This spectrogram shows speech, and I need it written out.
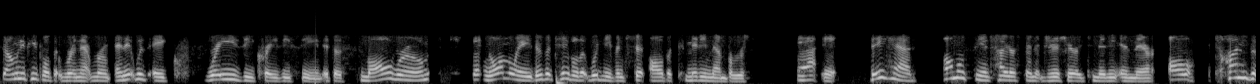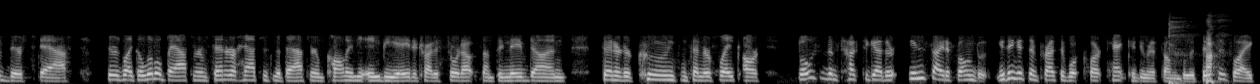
so many people that were in that room, and it was a crazy, crazy scene. It's a small room that normally there's a table that wouldn't even fit all the committee members at it. They had almost the entire Senate Judiciary Committee in there, all tons of their staff. There's like a little bathroom. Senator Hatch is in the bathroom calling the ABA to try to sort out something they've done. Senator Coons and Senator Flake are both of them tucked together inside a phone booth. You think it's impressive what Clark Kent could do in a phone booth. This is like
